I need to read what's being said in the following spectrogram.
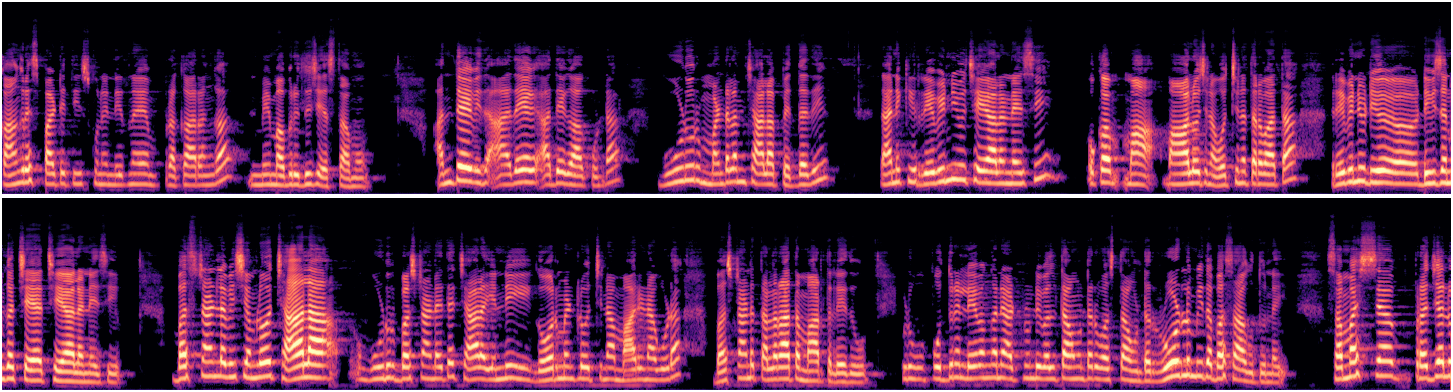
కాంగ్రెస్ పార్టీ తీసుకునే నిర్ణయం ప్రకారంగా మేము అభివృద్ధి చేస్తాము. అంతే విధ అదే అదే కాకుండా గూడూరు మండలం చాలా పెద్దది. దానికి రెవెన్యూ చేయాలనేసి ఒక మా మా ఆలోచన. వచ్చిన తర్వాత రెవెన్యూ డి డివిజన్గా చే చేయాలనేసి. బస్ స్టాండ్ల విషయంలో చాలా గూడూరు బస్ స్టాండ్ అయితే చాలా ఎన్ని గవర్నమెంట్లు వచ్చినా మారినా కూడా బస్ స్టాండ్ తలరాత మారతలేదు. ఇప్పుడు పొద్దున లేవంగానే అటు నుండి వెళ్తూ ఉంటారు వస్తూ ఉంటారు. రోడ్ల మీద బస్ ఆగుతున్నాయి. సమస్య ప్రజలు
